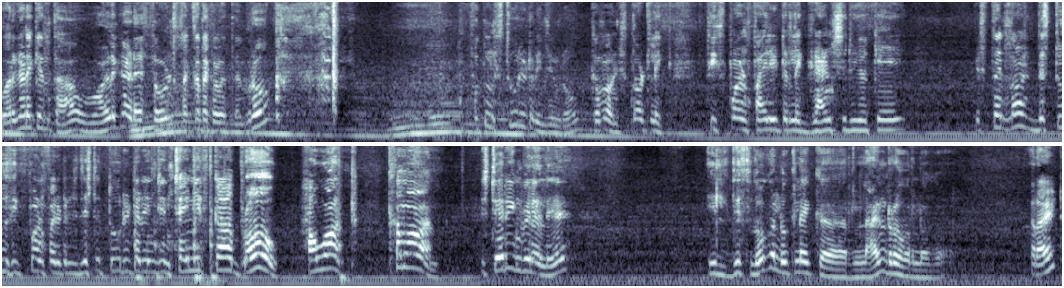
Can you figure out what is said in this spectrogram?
ಹೊರಗಡೆಕ್ಕಿಂತ ಒಳಗಡೆ ಸೌಂಡ್ ಸಖತ್ ಕಾಣುತ್ತೆ bro fucking 2 liter engine bro. Come on, it's not like 6.5 liter like grand cherokee okay it's the, not this 2 6.5 liter it's just a 2 liter engine chinese car bro how what come on steering wheel ಅಲ್ಲಿ ಇಲ್ಲಿ this logo look like Land Rover logo right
